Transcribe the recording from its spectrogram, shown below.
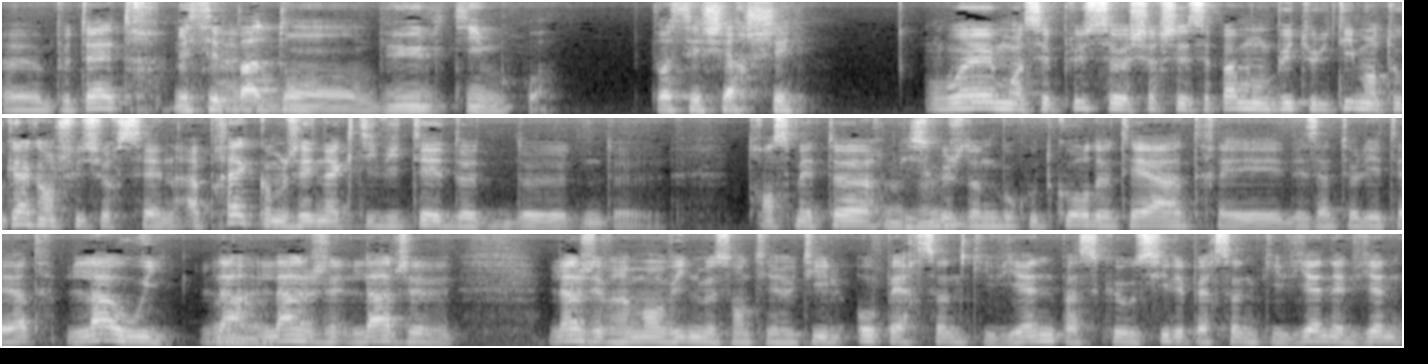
euh, peut-être. Mais c'est Euh, pas ton but ultime, quoi. Toi, c'est chercher. Ouais, moi c'est plus euh, chercher, c'est pas mon but ultime en tout cas quand je suis sur scène. Après, comme j'ai une activité de, de, de transmetteur, Mhm. puisque je donne beaucoup de cours de théâtre et des ateliers théâtre, là oui, là, Mhm. là, j'ai, là, j'ai, là j'ai vraiment envie de me sentir utile aux personnes qui viennent, parce que aussi les personnes qui viennent, elles viennent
